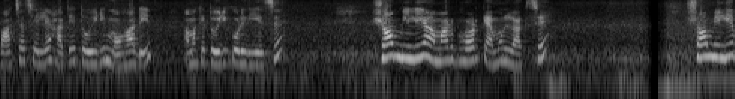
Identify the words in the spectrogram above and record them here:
বাচ্চা ছেলে হাতে তৈরি মহাদেব আমাকে তৈরি করে দিয়েছে। সব মিলিয়ে আমার ঘর কেমন লাগছে? সব মিলিয়ে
